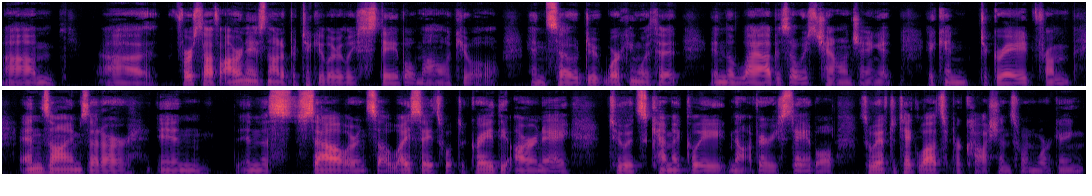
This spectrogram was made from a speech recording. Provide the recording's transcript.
Um, uh, first off, RNA is not a particularly stable molecule, and so do, working with it in the lab is always challenging. It it can degrade from enzymes that are in in the cell or in cell lysates will degrade the RNA to it's chemically not very stable. So we have to take lots of precautions when working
